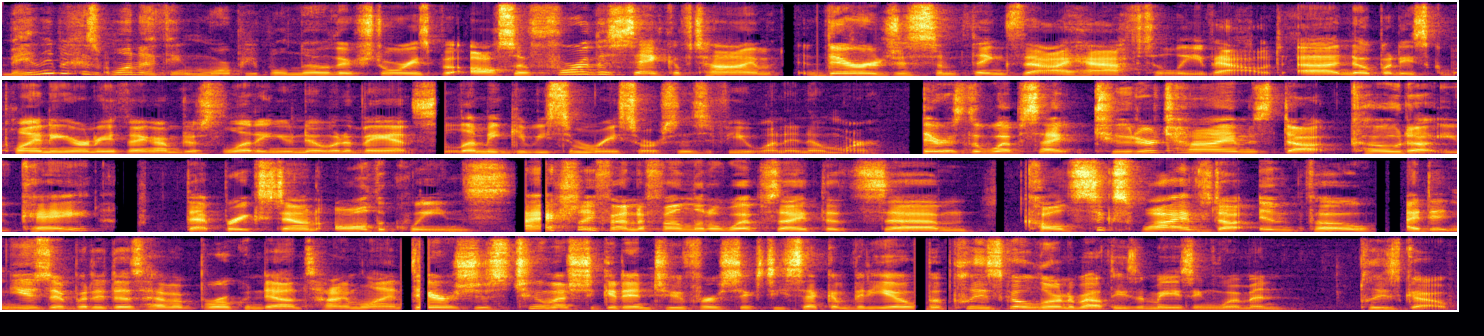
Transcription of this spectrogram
mainly because one, I think more people know their stories, but also for the sake of time, there are just some things that I have to leave out. Uh, nobody's complaining or anything. I'm just letting you know in advance. Let me give you some resources if you want to know more. There's the website tudortimes.co.uk that breaks down all the queens. I actually found a fun little website that's um, called sixwives.info. I didn't use it, but it does have a broken down timeline. There's just too much to get into for a 60 second video, but please go learn about these amazing women. Please go.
